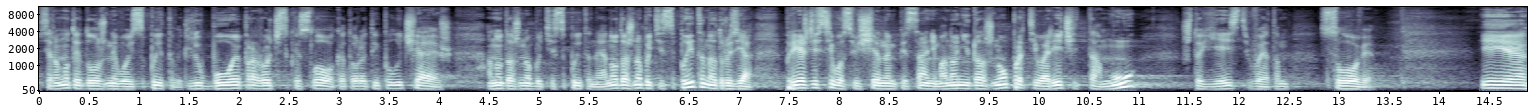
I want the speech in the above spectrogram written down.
все равно ты должен его испытывать. Любое пророческое слово, которое ты получаешь, оно должно быть испытано. И оно должно быть испытано, друзья, прежде всего Священным Писанием. Оно не должно противоречить тому, что есть в этом слове. И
